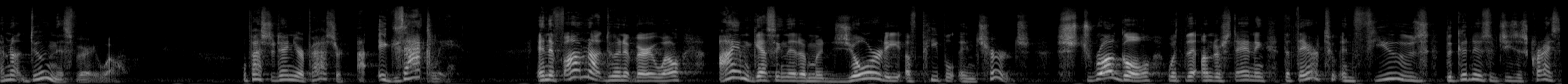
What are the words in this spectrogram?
am not doing this very well. Well, Pastor Dan, you're a pastor. Uh, exactly. And if I'm not doing it very well, I am guessing that a majority of people in church struggle with the understanding that they are to infuse the good news of Jesus Christ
